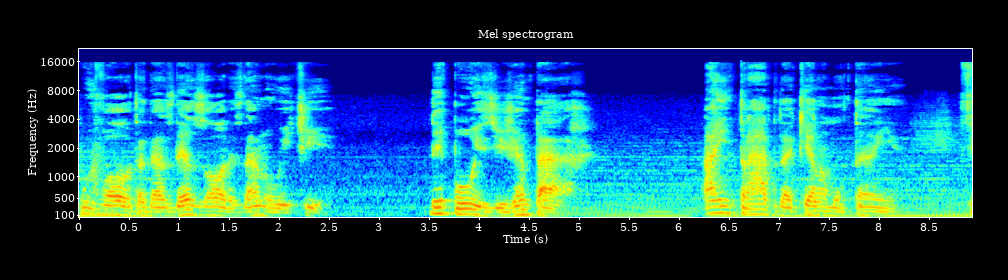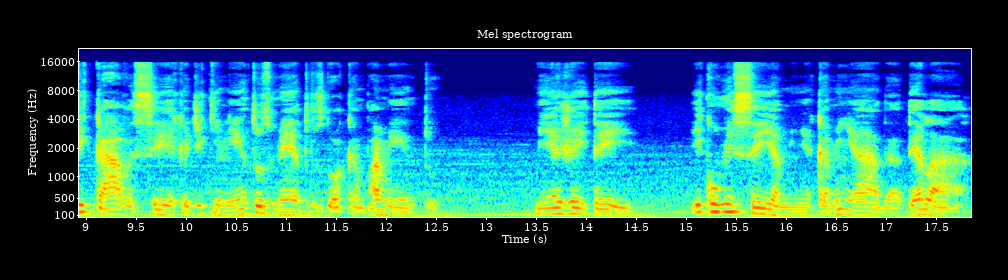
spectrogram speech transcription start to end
por volta das 10 horas da noite, depois de jantar. A entrada daquela montanha ficava cerca de 500 metros do acampamento. Me ajeitei e comecei a minha caminhada até lá.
